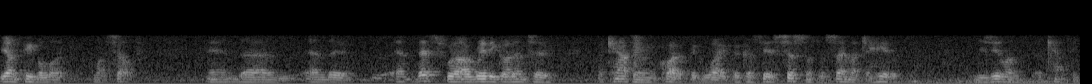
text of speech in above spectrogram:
young people like myself. And um, and the, and that's where I really got into accounting in quite a big way because their systems were so much ahead of New Zealand accounting,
